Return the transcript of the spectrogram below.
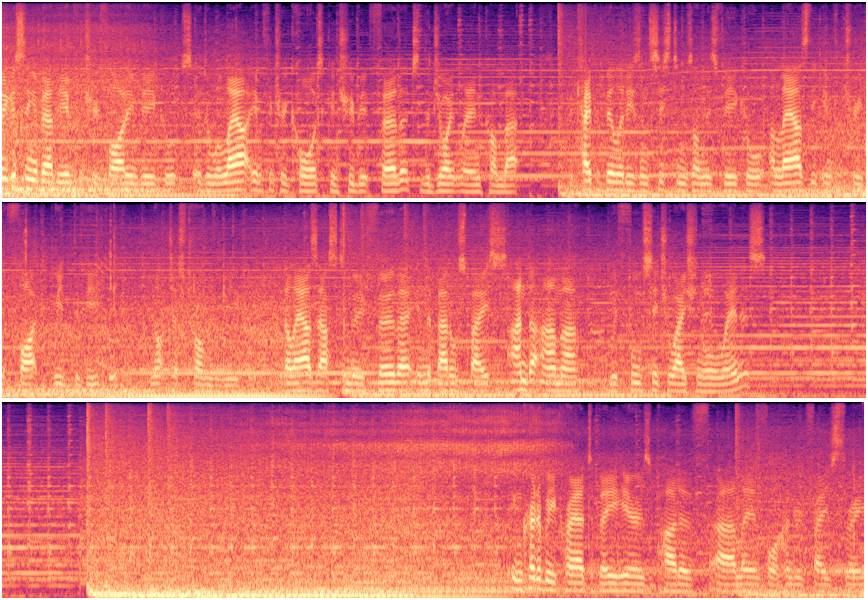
Biggest thing about the infantry fighting vehicles is to allow infantry corps to contribute further to the joint land combat. The capabilities and systems on this vehicle allows the infantry to fight with the vehicle, not just from the vehicle. It allows us to move further in the battle space under armour with full situational awareness incredibly proud to be here as a part of uh, Land 400 Phase 3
